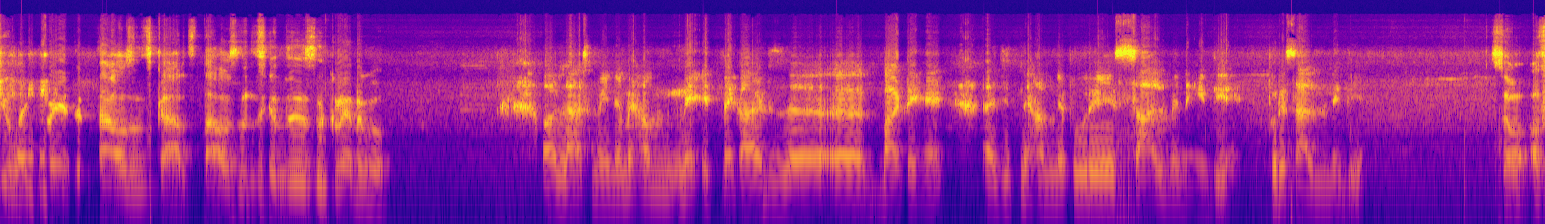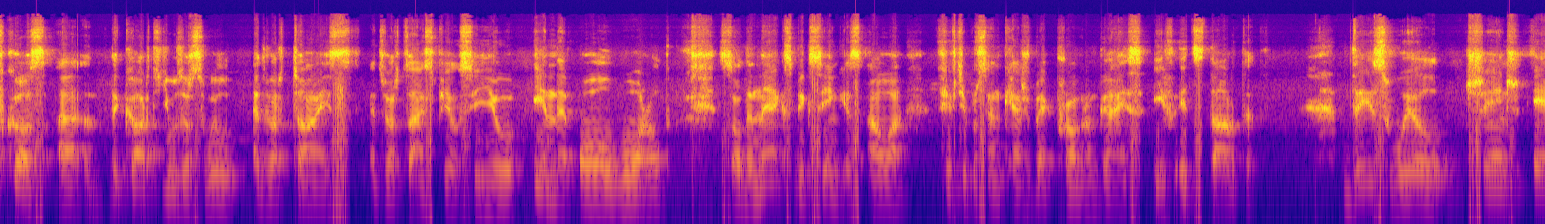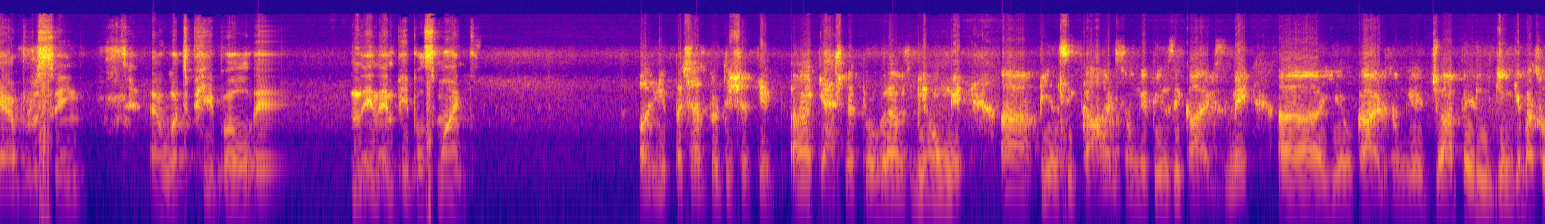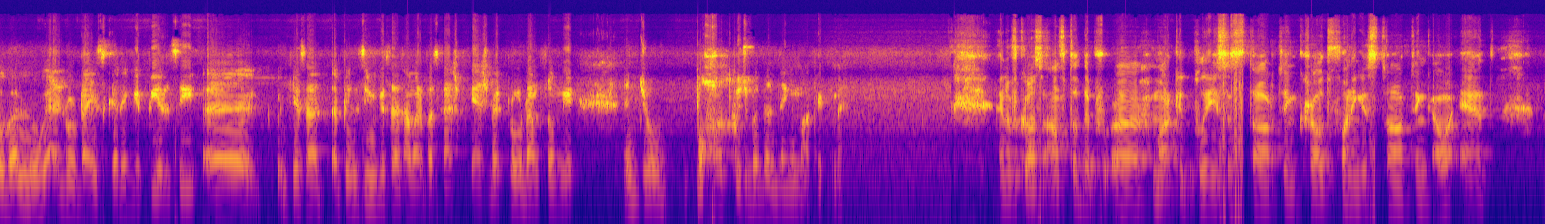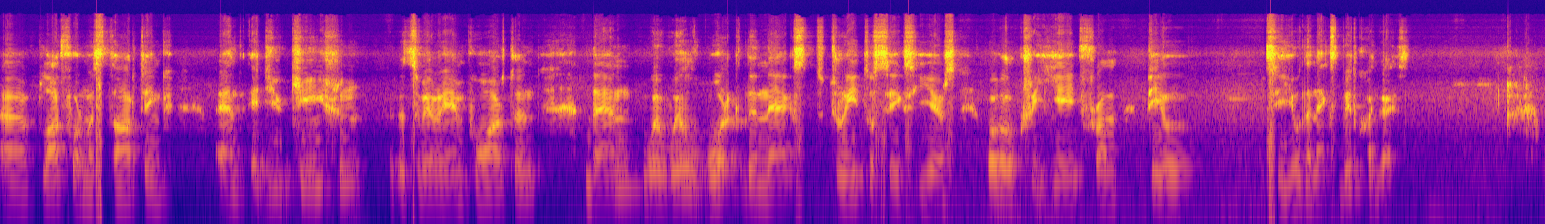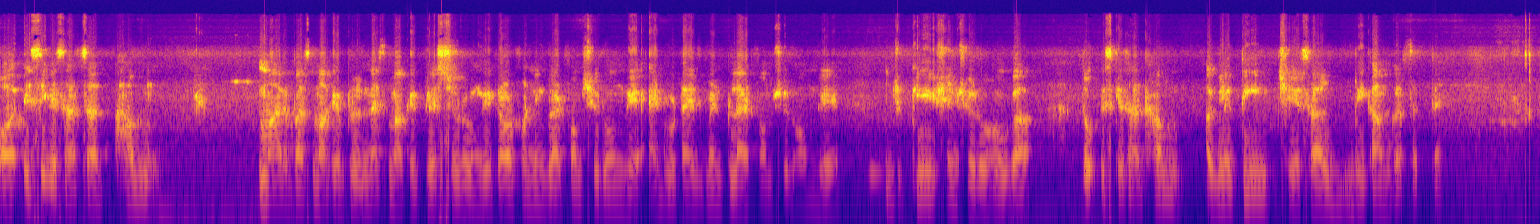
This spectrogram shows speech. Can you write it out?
you like created thousands cards, thousands. It is incredible. और last महीने में हमने इतने cards बांटे हैं जितने हमने पूरे साल में नहीं दिए पूरे साल में नहीं दिए So of course, uh, the card users will advertise advertise PLCU in the whole world. So the next big thing is our 50% cashback program, guys. If it started, this will change everything uh, what people in, in people's mind. और ये 50 प्रतिशत के cashback programs भी होंगे। PLC cards होंगे। PLC cards में आ, ये वो कार्ड्स होंगे जहाँ पे जिनके पास होगा लोग एडवर्टाइज करेंगे। पीएलसी के साथ पीएलसी के साथ हमारे पास कैशबैक प्रोग्राम्स होंगे जो बहुत कुछ बदल देंगे मार्केट में। And of course, after the uh, marketplace is starting, crowdfunding is starting, our ad uh, platform is starting, and education it's very important. Then we will work the next three to six years. We will create from PLCU the next Bitcoin, guys. और इसी के साथ साथ हम हमारे पास market next market place शुरू होंगे क्राउड फंडिंग प्लेटफॉर्म शुरू होंगे एडवर्टाइजमेंट प्लेटफॉर्म शुरू होंगे एजुकेशन शुरू होगा तो इसके साथ हम अगले तीन छह साल भी काम कर सकते हैं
